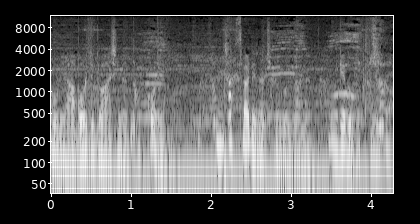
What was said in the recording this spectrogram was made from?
우리 아버지도 하시는 턱걸이. 30살이나 젊은 나는 한 개도 못하는데.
